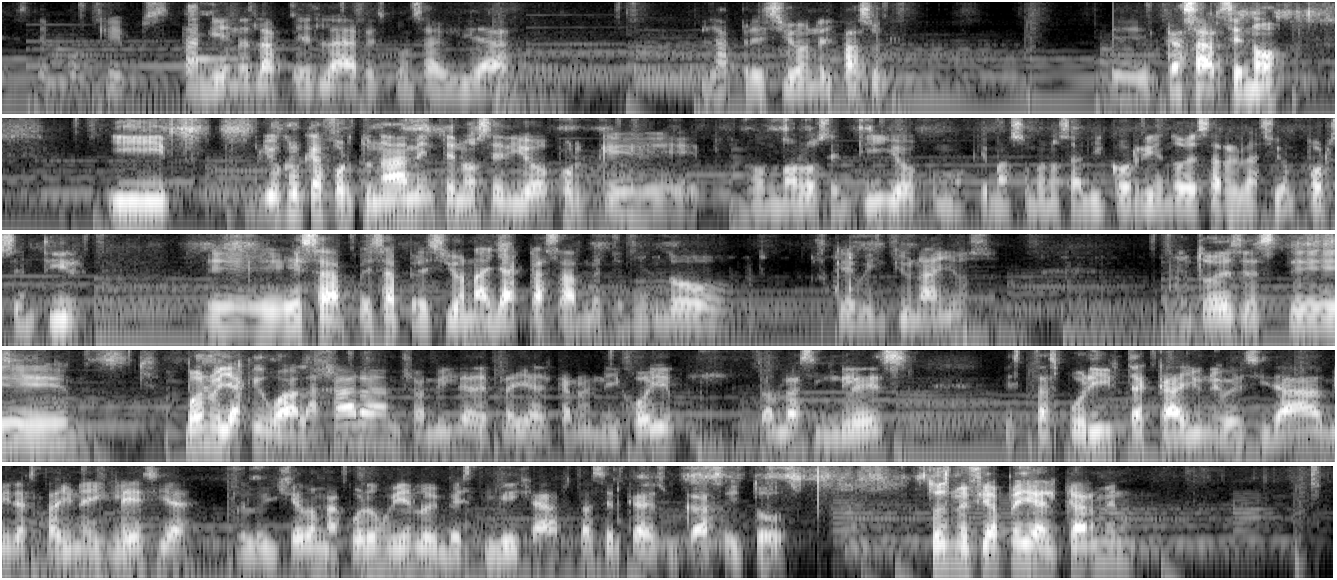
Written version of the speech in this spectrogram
este, porque pues, también es la, es la responsabilidad, la presión, el paso casarse, ¿no? Y yo creo que afortunadamente no se dio porque no, no, lo sentí. Yo como que más o menos salí corriendo de esa relación por sentir eh, esa, esa, presión allá casarme teniendo, pues, ¿qué? 21 años. Entonces, este, bueno, ya que Guadalajara, mi familia de Playa del Carmen me dijo, oye, pues hablas inglés, estás por irte acá, hay universidad, mira, está hay una iglesia. Me lo dijeron, me acuerdo muy bien, lo investigué, dije, ah, está cerca de su casa y todo. Entonces me fui a Playa del Carmen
